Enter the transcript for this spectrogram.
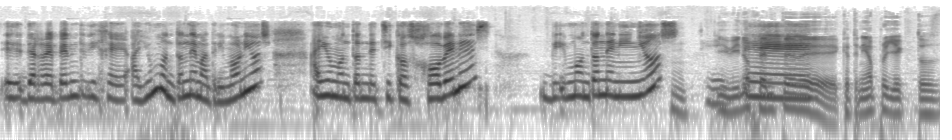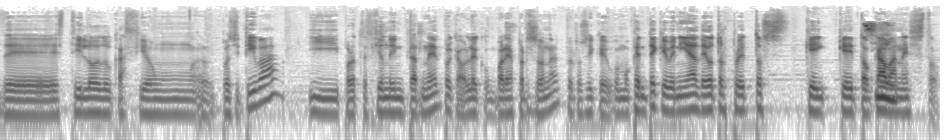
Eh, de repente dije, hay un montón de matrimonios, hay un montón de chicos jóvenes, vi un montón de niños. Mm. Y vino Eh, gente de- que tenía proyectos de estilo educación positiva y protección de internet, porque hablé con varias personas, pero sí que como gente que venía de otros proyectos que, que tocaban esto.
